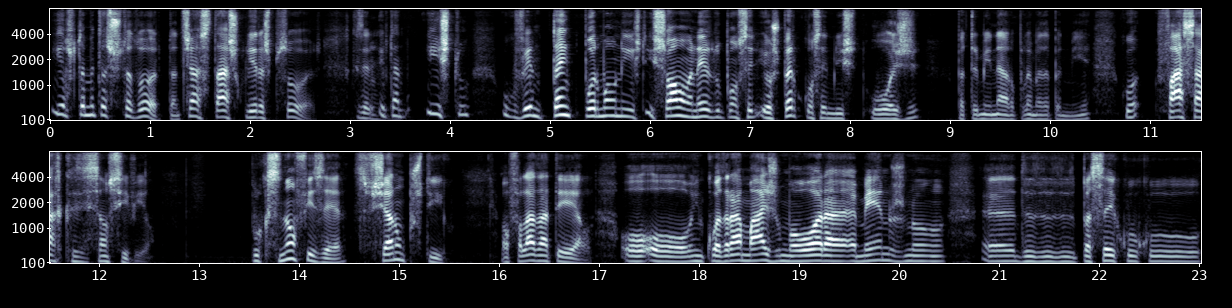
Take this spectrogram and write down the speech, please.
e absolutamente assustador. Portanto, já se está a escolher as pessoas. Quer dizer, e, portanto, isto, o governo tem que pôr mão nisto. E só uma maneira do Conselho. Eu espero que o Conselho de Ministros hoje para terminar o problema da pandemia, faça a requisição civil. Porque se não fizer, se fechar um postigo, ou falar da ATL, ou, ou enquadrar mais uma hora a menos no, uh, de, de, de, passeio com, com,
